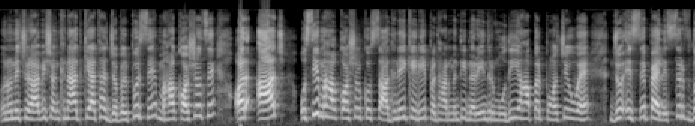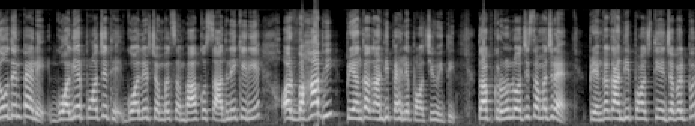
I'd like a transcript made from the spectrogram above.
उन्होंने चुनावी शंखनाद किया था जबलपुर से, महाकौशल से, और आज उसी महाकौशल को साधने के लिए प्रधानमंत्री नरेंद्र मोदी यहाँ पर पहुँचे हुए हैं, जो इससे पहले, सिर्फ़ दो दिन पहले, ग्वालियर पहुँचे थे, ग्वालियर चंबल संभाग को साधने के लिए, और वहाँ भी प्रियंका गांधी पहले पहुँची हुई थी। तो आप क्रोनोलॉजी समझ रहे हैं। प्रियंका गांधी पहुँचती हैं जबलपुर,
